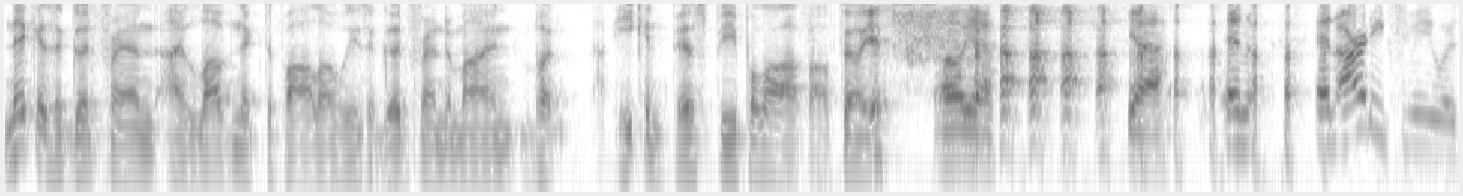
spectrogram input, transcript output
Nick is a good friend. I love Nick DiPaolo. He's a good friend of mine. But he can piss people off. I'll tell you. Oh yeah, yeah. And and Artie to me was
